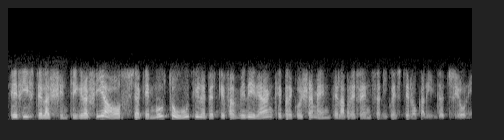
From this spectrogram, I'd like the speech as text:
esiste la scintigrafia ossea che è molto utile perché fa vedere anche precocemente la presenza di queste localizzazioni.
